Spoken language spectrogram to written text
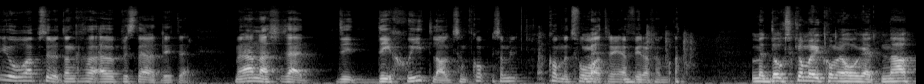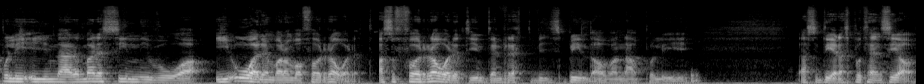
jo absolut, de kanske har överpresterat lite. Men annars så här, det, det är skitlag som, kom, som kommer tvåa, Men- trea, fyra, femma. Men dock ska man ju komma ihåg att Napoli är ju närmare sin nivå i år än vad de var förra året. Alltså förra året är ju inte en rättvis bild av vad Napoli... Alltså deras potential.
